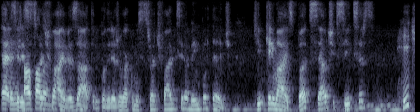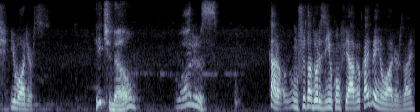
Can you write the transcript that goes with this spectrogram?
É, ele seria esse Strat 5, exato. Ele poderia jogar como esse Strat 5, que seria bem importante. Quem mais? Bucks, Celtics, Sixers. Heat e Warriors. Heat não. Warriors. Cara, um chutadorzinho confiável cai bem no Warriors, vai.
